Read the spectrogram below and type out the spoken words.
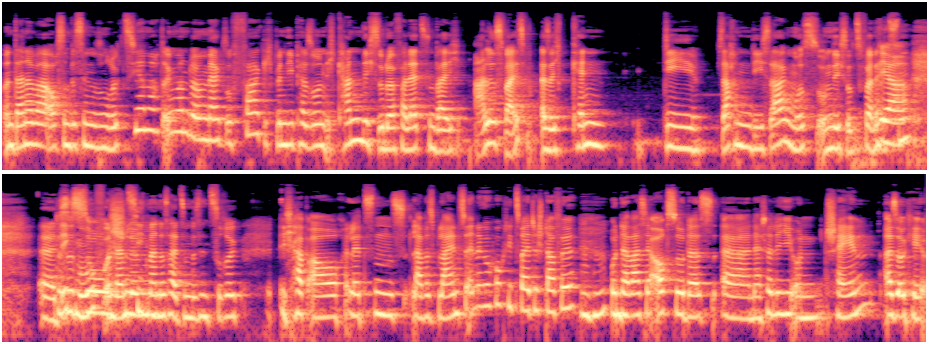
und dann aber auch so ein bisschen so einen Rückzieher macht irgendwann und man merkt so, fuck, ich bin die Person, ich kann dich so doll verletzen, weil ich alles weiß, also ich kenne die Sachen, die ich sagen muss, um dich so zu verletzen. Ja äh, Dick-Move so und dann schlimm. zieht man das halt so ein bisschen zurück. Ich habe auch letztens Love is Blind zu Ende geguckt, die zweite Staffel. Mhm. Und da war es ja auch so, dass äh, Natalie und Shane, also okay,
